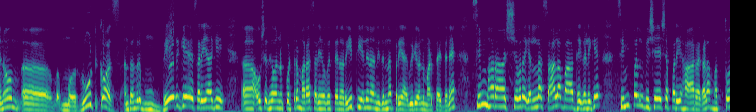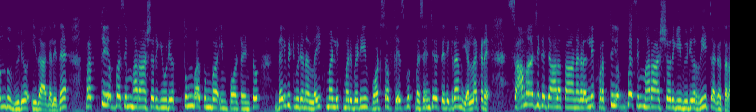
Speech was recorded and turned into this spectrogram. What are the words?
ಏನೋ ರೂಟ್ ಕಾಸ್ ಅಂತಂದರೆ ಬೇರಿಗೆ ಸರಿಯಾಗಿ ಔಷಧವನ್ನು ಕೊಟ್ಟರೆ ಮರ ಸರಿ ಹೋಗುತ್ತೆ ಅನ್ನೋ ರೀತಿಯಲ್ಲಿ ನಾನು ಇದನ್ನು ಪರಿಹ, ವಿಡಿಯೋವನ್ನು ಮಾಡ್ತಾ ಇದ್ದೇನೆ. ಸಿಂಹರಾಶಿಯವರ ಎಲ್ಲ ಸಾಲಬಾಧೆಗಳಿಗೆ ಸಿಂಪಲ್ ವಿಶೇಷ ಪರಿಹಾರಗಳ ಮತ್ತೊಂದು ವಿಡಿಯೋ ಇದಾಗಲಿದೆ. ಪ್ರತಿಯೊಬ್ಬ ಸಿಂಹರಾಶಿಯವರಿಗೆ ವಿಡಿಯೋ ತುಂಬ ತುಂಬ ಇಂಪಾರ್ಟೆಂಟು ದಯವಿಟ್ಟು ವಿಡಿಯೋನ ಲೈಕ್ ಮಾಡ್ಲಿಕ್ಕೆ ಮರಿಬೇಡಿ. ವಾಟ್ಸಪ್ ಫೇಸ್ಬುಕ್ ಮೆಸೆಂಜರ್ ಟೆಲಿಗ್ರಾಮ್ ಎಲ್ಲ ಕಡೆ. ಸಾಮಾಜಿಕ ಜಾಲತಾಣಗಳಲ್ಲಿ ಪ್ರತಿಯೊಬ್ಬ ಸಿಂಹರಾಶಿಯವರಿಗೆ ಈ ವಿಡಿಯೋ ರೀಚ್ ಆಗೋ ಥರ.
